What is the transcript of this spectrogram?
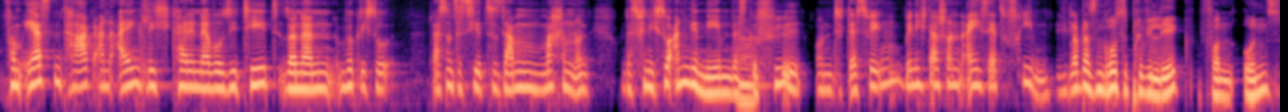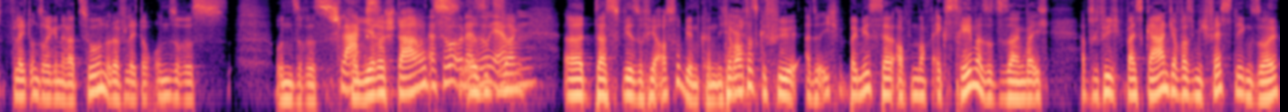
vom ersten Tag an eigentlich keine Nervosität, sondern wirklich so, lass uns das hier zusammen machen. Und, und das finde ich so angenehm, das Gefühl. Und deswegen bin ich da schon eigentlich sehr zufrieden. Ich glaube, das ist ein großes Privileg von uns, vielleicht unserer Generation oder vielleicht auch unseres, unseres Schlags. Karrierestarts so, äh, so, ja. sozusagen. Mhm. Äh, dass wir so viel ausprobieren können. Ich habe Ja. auch das Gefühl, also ich, bei mir ist es ja auch noch extremer sozusagen, weil ich habe das Gefühl, ich weiß gar nicht, auf was ich mich festlegen soll,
